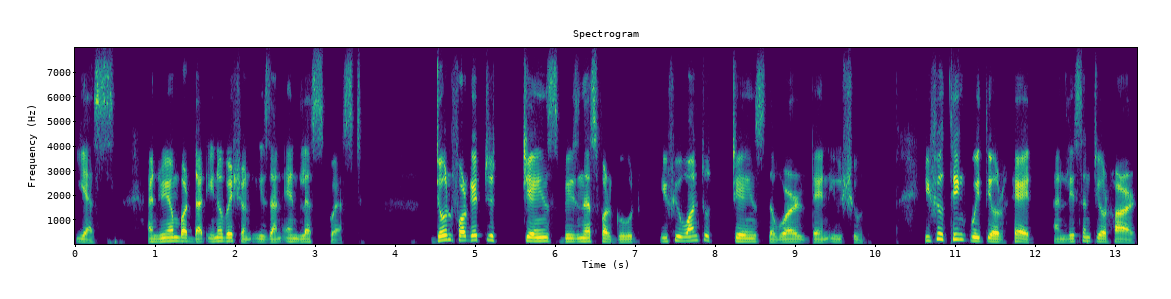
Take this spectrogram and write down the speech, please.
yes. And remember that innovation is an endless quest. Don't forget to change business for good. If you want to change the world, then you should. If you think with your head and listen to your heart,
